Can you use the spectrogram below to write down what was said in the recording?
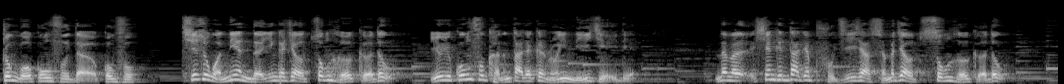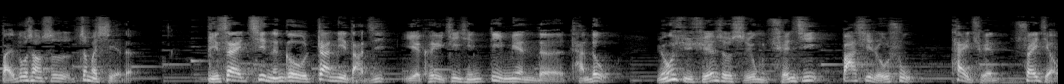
中国功夫的功夫。其实我念的应该叫综合格斗，由于功夫可能大家更容易理解一点。那么先跟大家普及一下什么叫综合格斗。百度上是这么写的：比赛既能够站立打击，也可以进行地面的缠斗，允许选手使用拳击、巴西柔术、泰拳、摔跤、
